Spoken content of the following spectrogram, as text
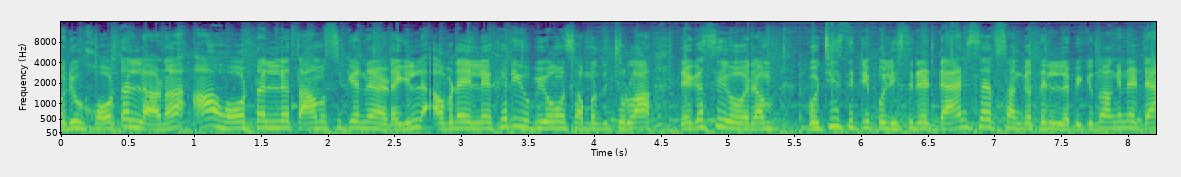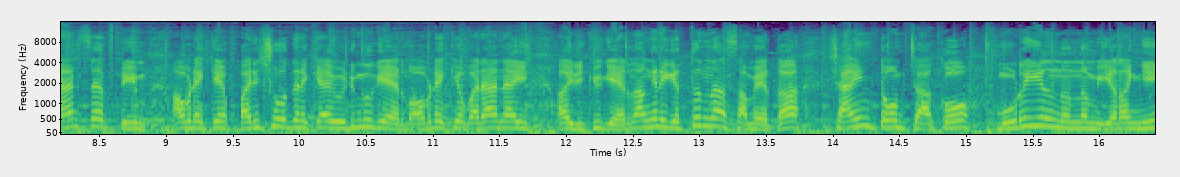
ഒരു ഹോട്ടലിലാണ്. ആ ഹോട്ടലിൽ താമസിക്കുന്നതിനിടയിൽ അവിടെ ലഹരി ഉപയോഗം സംബന്ധിച്ചുള്ള രഹസ്യവിവരം കൊച്ചി സിറ്റി പോലീസിന്റെ ഡാൻസ് സേഫ് സംഘത്തിന് ലഭിക്കുന്നു. അങ്ങനെ ഡാൻസ് സേഫ് ടീം അവിടേക്ക് പരിശോധനയ്ക്കായി ഒരുങ്ങുകയായിരുന്നു. അവിടേക്ക് വരാനായി ഇരിക്കുകയായിരുന്നു. അങ്ങനെ എത്തുന്ന സമയത്ത് ഷൈൻ ടോം ചാക്കോ മുറിയിൽ നിന്നും ഇറങ്ങി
